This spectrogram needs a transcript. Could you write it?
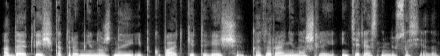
отдают вещи, которые мне нужны, и покупают какие-то вещи, которые они нашли интересными у соседа.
